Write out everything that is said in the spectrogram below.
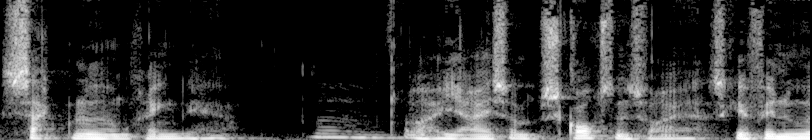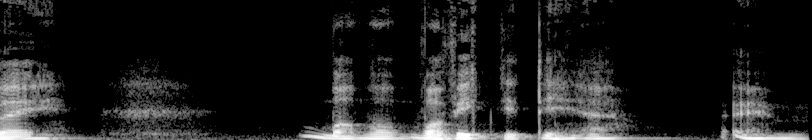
sagt noget omkring det her. Mm. Og jeg som skorstensvejer skal finde ud af, hvor, hvor, hvor vigtigt det er. Øhm,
